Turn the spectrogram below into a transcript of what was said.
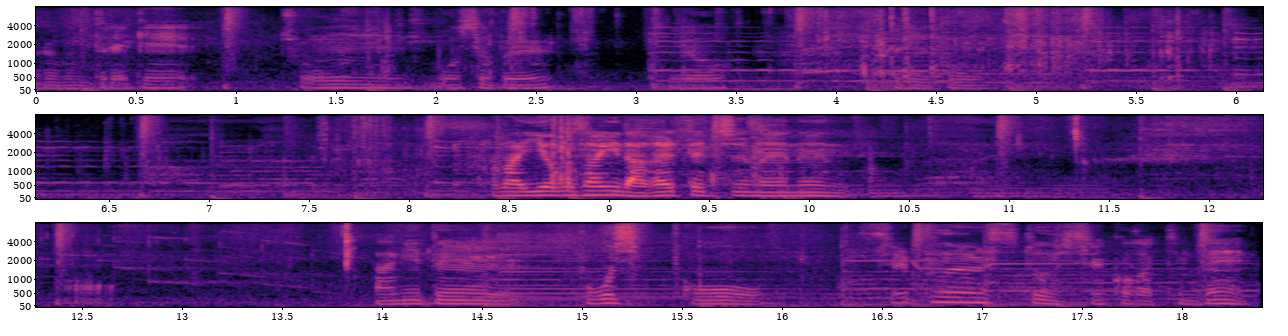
여러분들에게 좋은 모습을 보여드리고 아마 이 영상이 나갈 때쯤에는 어, 많이들 보고 싶고 슬플 수도 있을 것 같은데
